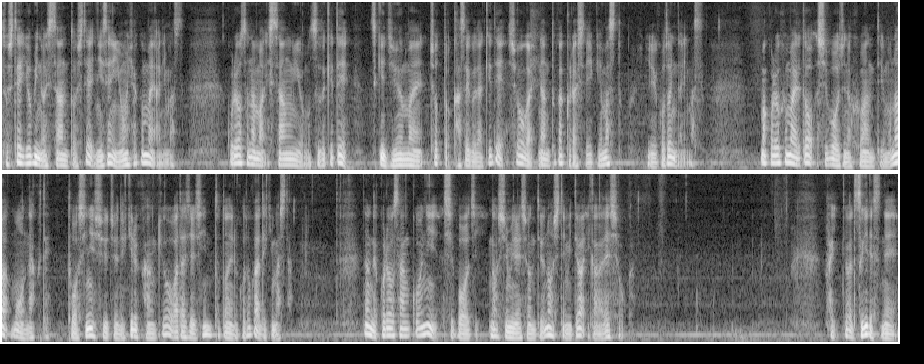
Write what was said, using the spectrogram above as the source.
そして予備の資産として2400万円あります。これをそのまま資産運用も続けて月10万円ちょっと稼ぐだけで生涯なんとか暮らしていけますということになります。まあ、これを踏まえると死亡時の不安というものはもうなくて投資に集中できる環境を私自身整えることができましたなのでこれを参考に死亡時のシミュレーションというのをしてみてはいかがでしょうか。はい、では次ですね。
